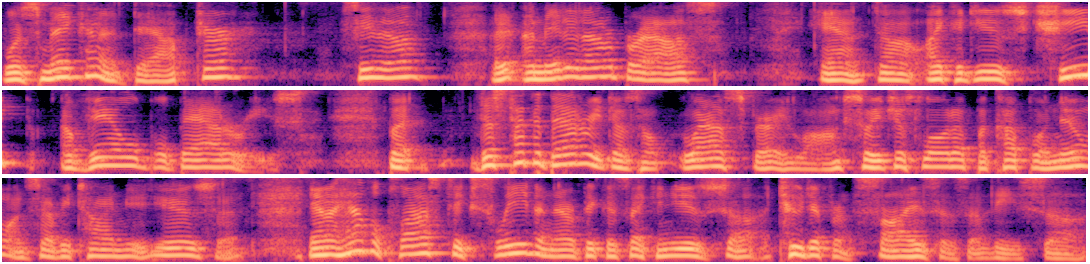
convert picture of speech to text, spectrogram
was make an adapter. See that? I, I made it out of brass and uh, I could use cheap available batteries but this type of battery doesn't last very long, so you just load up a couple of new ones every time you use it. And I have a plastic sleeve in there because I can use uh, two different sizes of these uh,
